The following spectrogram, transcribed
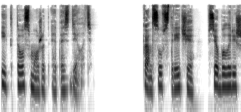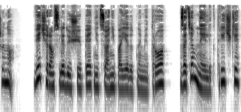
и кто сможет это сделать. К концу встречи все было решено. Вечером в следующую пятницу они поедут на метро, затем на электричке,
